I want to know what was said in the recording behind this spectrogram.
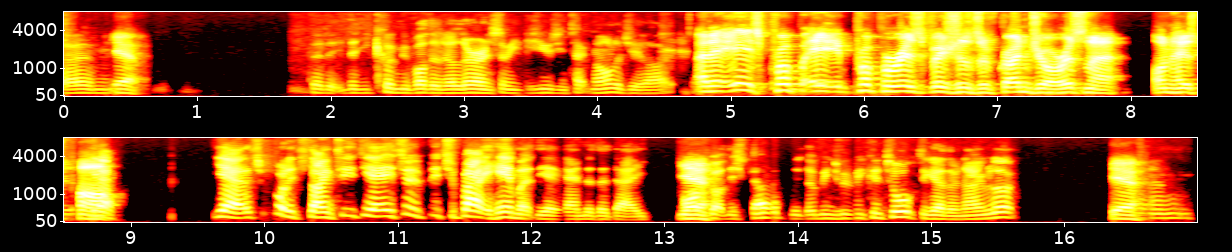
Um, yeah. That, that he couldn't be bothered to learn, so he's using technology like. And it is proper. It proper is visions of grandeur, isn't it, on his part? Yeah, that's what it's down to. Yeah, it's a, it's about him at the end of the day. Yeah, I've got this That means we can talk together now. Look. Yeah. Um,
